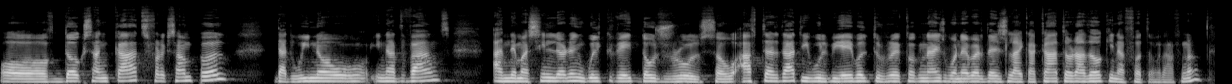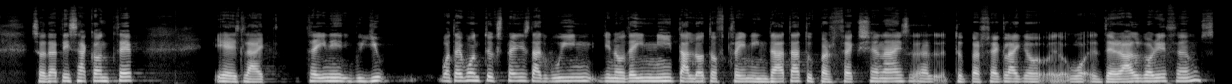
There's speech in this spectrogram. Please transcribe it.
of dogs and cats, for example, that we know in advance. And the machine learning will create those rules. So after that, it will be able to recognize whenever there's like a cat or a dog in a photograph. No, so that is a concept. Yeah, it's like training. You, what I want to explain is that we, you know, they need a lot of training data to perfectionize, uh, to perfect like uh, their algorithms.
